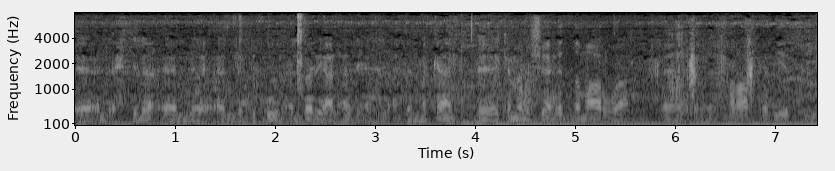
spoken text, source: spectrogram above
الاحتلال الدخول البري على هذا المكان. كما نشاهد دمار وخراب كبير في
